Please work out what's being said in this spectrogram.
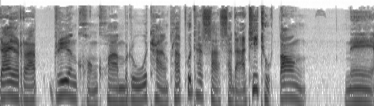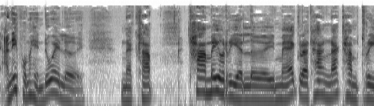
ได้รับเรื่องของความรู้ทางพระพุทธศาสนาที่ถูกต้องแน่อันนี้ผมเห็นด้วยเลยนะครับ ถ้าไม่เรียนเลยแม้กระทั่งนักธรรมตรี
